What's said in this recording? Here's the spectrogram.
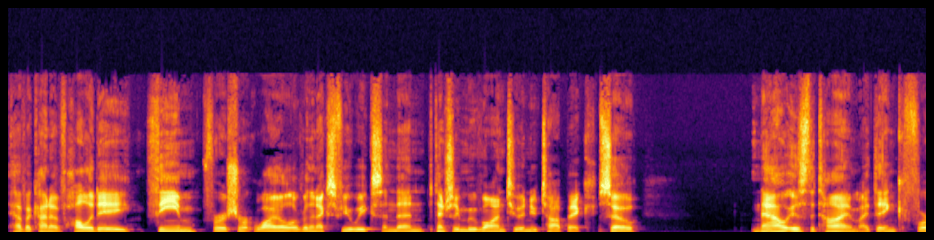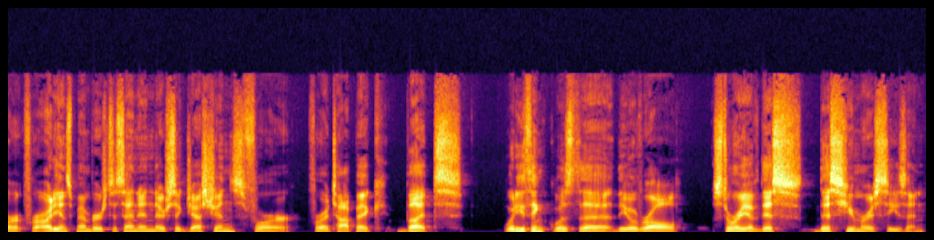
have a kind of holiday theme for a short while over the next few weeks and then potentially move on to a new topic. So now is the time i think for for audience members to send in their suggestions for for a topic but what do you think was the the overall story of this this humorous season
